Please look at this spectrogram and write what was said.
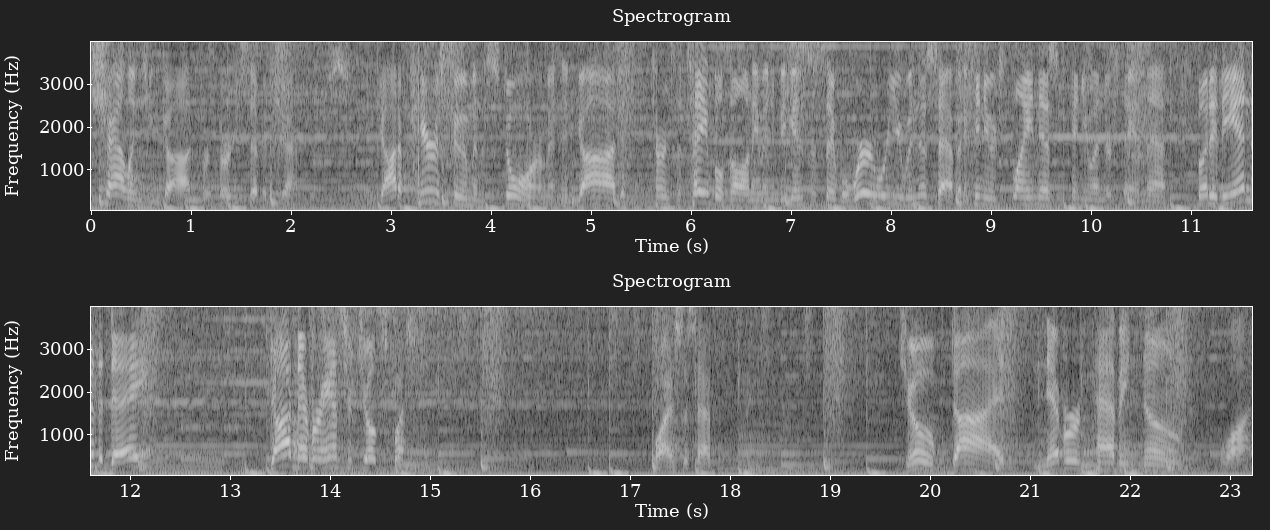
challenging God for 37 chapters. God appears to him in the storm, and, God turns the tables on him and begins to say, Well, where were you when this happened? And can you explain this? And can you understand that? But at the end of the day, God never answered Job's question. Why is this happening to me? Job died never having known why.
